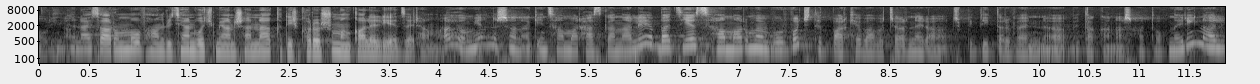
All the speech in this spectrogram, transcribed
օրինակ։ Այսինքն այս առումով հանրության ոչ միանշանակ դիրքորոշում ընկալելի է ձեր համար։ Այո, միանշանակ ինձ համար հասկանալի է, բայց ես համարում եմ, որ ոչ թե ապարքեվավճարները չպիտի տրվեն պետական աշխատողներին, այլ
